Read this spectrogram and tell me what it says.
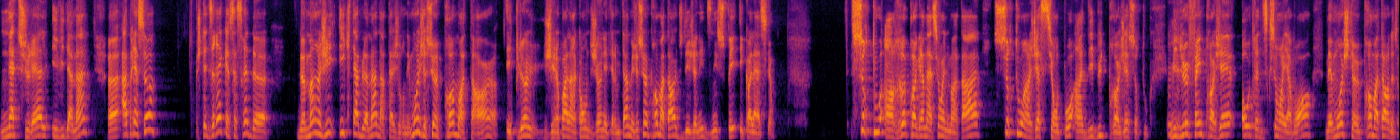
naturel, évidemment. Euh, après ça, je te dirais que ce serait de de manger équitablement dans ta journée. Moi, je suis un promoteur, et puis là, je n'irai pas à l'encontre du jeûne intermittent, mais je suis un promoteur du déjeuner, dîner, souper et collation. Surtout en reprogrammation alimentaire, surtout en gestion de poids, en début de projet surtout. Mm-hmm. Milieu, fin de projet, autre discussion à y avoir, mais moi, je suis un promoteur de ça.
